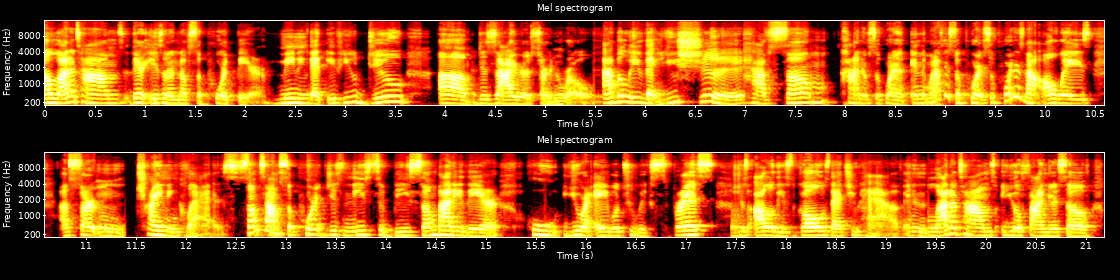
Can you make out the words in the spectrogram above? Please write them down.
a lot of times there isn't enough support there, meaning that if you do um, desire a certain role, I believe that you should have some kind of support. And when I say support, support is not always a certain training class. Sometimes support just needs to be somebody there who you are able to express just all of these goals that you have. And a lot of times you'll find yourself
